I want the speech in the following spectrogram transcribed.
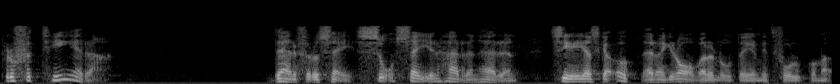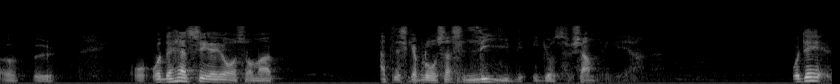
Profetera därför och säg så säger Herren Herren se jag ska öppna era gravar och låta er mitt folk komma upp ur och, och det här ser jag som att att det ska blåsas liv i Guds församling och det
